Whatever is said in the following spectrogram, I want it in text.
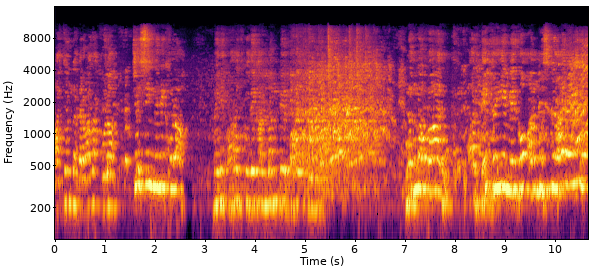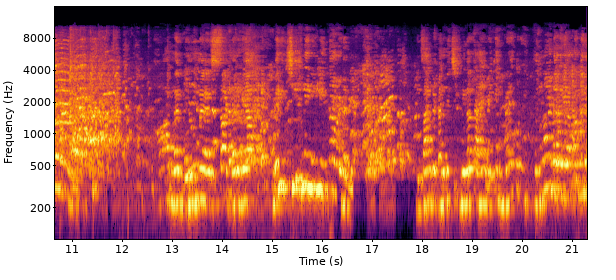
बाथरूम का दरवाज़ा खोला। जैसे ही मैंने खोला, मैंने औरत को देखा, लंबे बाल लंबा बाल और देख रही है मेरे को और मुस्कुरा रही है। हाँ मैं बोलू, मैं ऐसा डर गया। मेरी चीख नहीं निकली, इतना मैं डर गया। इंसान के डर में चीख निकलता है, लेकिन मैं तो इतना डर गया था मैंने।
